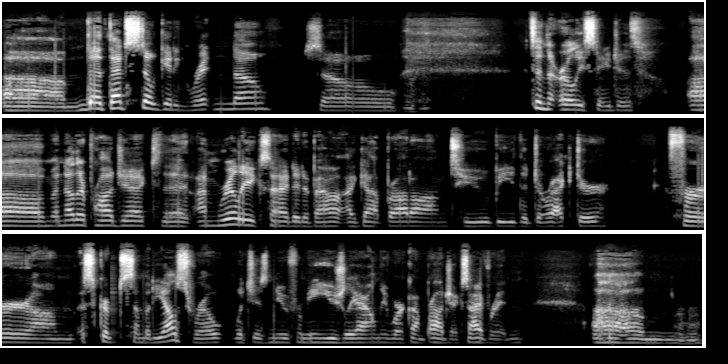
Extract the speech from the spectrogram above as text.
Um, that that's still getting written though, so Mhm. it's in the early stages. Um, another project that I'm really excited about. I got brought on to be the director for um, a script somebody else wrote, which is new for me. Usually, I only work on projects I've written. Um, Mhm.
